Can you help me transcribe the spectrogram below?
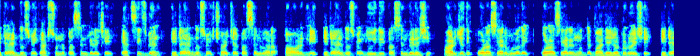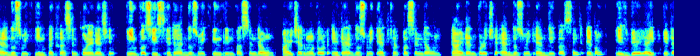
এটা এক দশমিক আট শূন্য পার্সেন্ট বেড়েছে। অ্যাক্সিস ব্যাংক এটা এক দশমিক ছয় চার পার্সেন্ট বাড়া। পাওয়ার গ্রিড এটা এক দশমিক দুই দুই পার্সেন্ট বেড়েছে। আর যদি পড়া শেয়ারগুলো দেখি, পড়া শেয়ারের মধ্যে বাজাজ অটো রয়েছে, এটা এক দশমিক তিন পাঁচ পার্সেন্ট পড়ে গেছে। ইনফোসিস এটা এক দশমিক তিন তিন পার্সেন্ট ডাউন আইচার মোটর এটা এক দশমিক এক চার পার্সেন্ট ডাউন টাইটান পড়েছে এক দশমিক এক দুই পার্সেন্ট এবং এসবিআই লাইফ এটা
